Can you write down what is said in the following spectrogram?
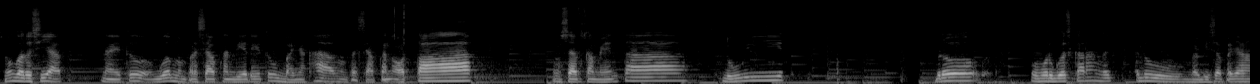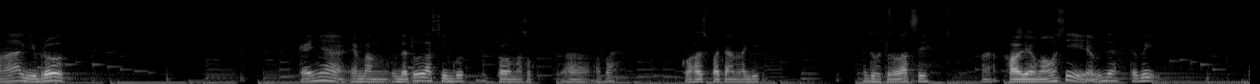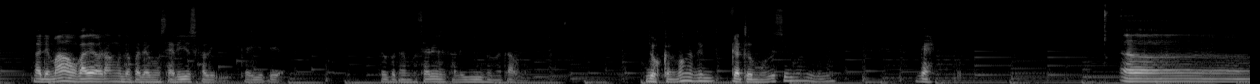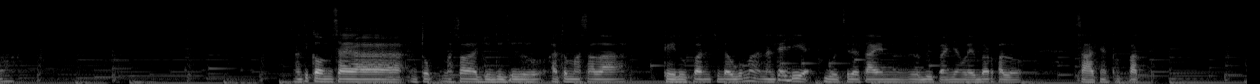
cuma gue harus siap. Nah itu gue mempersiapkan diri itu banyak hal. Mempersiapkan otak mempersiapkan mental duit. Bro umur gue sekarang gak, aduh nggak bisa pacaran lagi bro. Kayaknya emang udah telat sih gue kalau masuk uh, apa kalau harus pacaran lagi. Aduh telat sih. Nah, kalau dia mau sih ya udah tapi nggak ada mau kali orang udah pada mau serius kali kayak gitu ya udah bertambah serius kali gue juga gak tau Duh kan banget nih gatel mulu sih gue gitu. Oke. Okay. uh, eh, nanti kalau misalnya untuk masalah jodoh-jodoh atau masalah kehidupan cinta gue mah nanti aja ya gue ceritain lebih panjang lebar kalau saatnya tepat.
